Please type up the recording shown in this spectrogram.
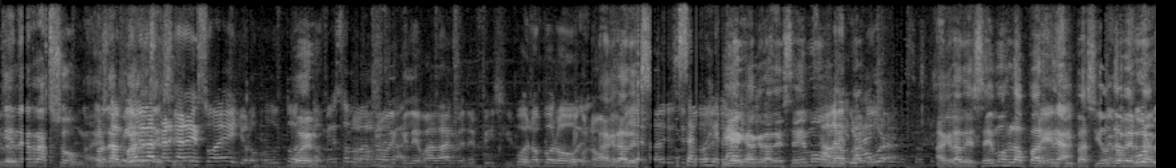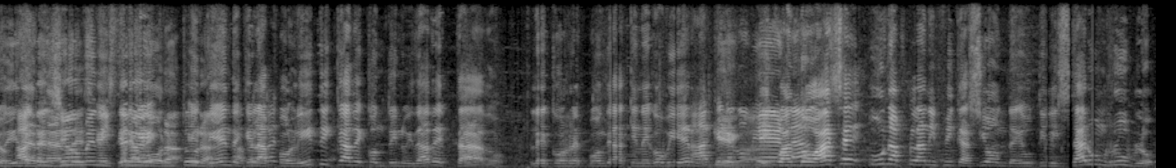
tiene razón. Pero también le va a cargar eso a ellos, los productores. Bueno. también se lo No, no, es que le va a dar beneficio. Bueno, pero... Agradece- Bien, agradecemos la. Agradecemos participación Mira, de Bernardina atención, Hernández. Ministerio de Mora. Cultura. Entiende que la política de continuidad de Estado le corresponde a quienes gobiernan. A quienes Bien. gobiernan. Y cuando hace una planificación de utilizar un rublo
